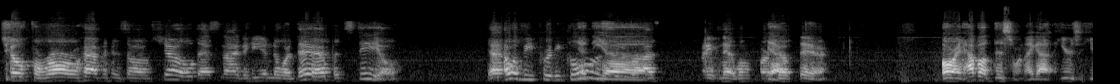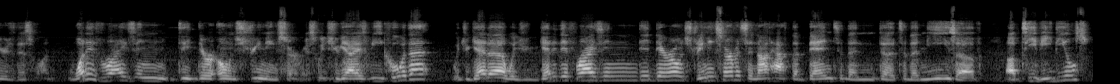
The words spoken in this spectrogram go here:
Joe Ferraro having his own show. That's neither here nor there, but still, that would be pretty cool Yeah, to the, see uh, Rizin Fight Network yeah. up there. All right, how about this one? I got here's here's this one. What if Rizin did their own streaming service? Would you guys be cool with that? Would you get uh Would you get it if Rizin did their own streaming service and not have to bend to the to, to the knees of of TV deals?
